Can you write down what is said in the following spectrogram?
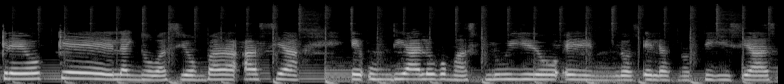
Creo que la innovación va hacia eh, un diálogo más fluido en, los, en las noticias,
